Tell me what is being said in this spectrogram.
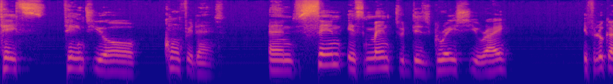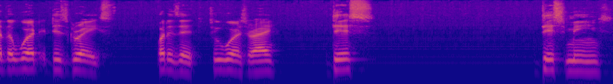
Taints, taints your confidence. And sin is meant to disgrace you, right? If you look at the word disgrace, what is it? Two words, right? This. This means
